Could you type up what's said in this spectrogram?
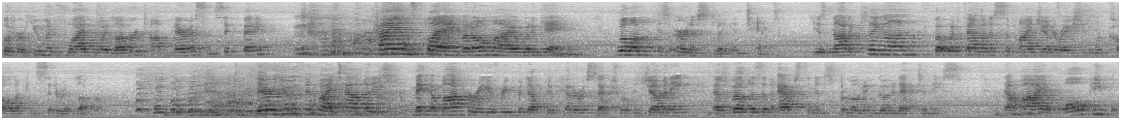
put her human flyboy lover, Tom Paris, in sickbay? Cayenne's playing, but oh my, what a game. Willem is earnestly intent. He is not a Klingon, but what feminists of my generation would call a considerate lover. Their youth and vitality make a mockery of reproductive heterosexual hegemony, as well as of abstinence-promoting gonadectomies. Now I, of all people,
